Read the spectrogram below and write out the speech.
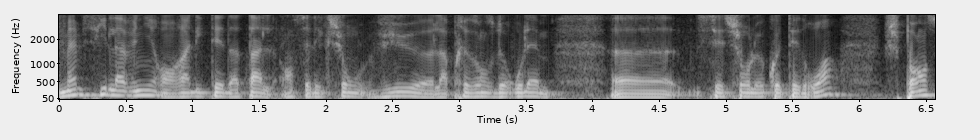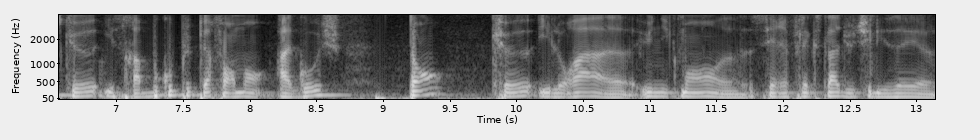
même si l'avenir en réalité d'Atal en sélection, vu euh, la présence de Roulem, euh, c'est sur le côté droit, je pense qu'il sera beaucoup plus performant à gauche, qu'il aura euh, uniquement euh, ces réflexes-là d'utiliser euh,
